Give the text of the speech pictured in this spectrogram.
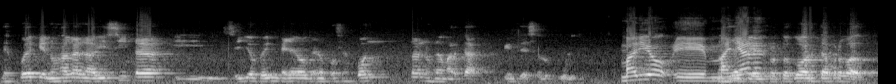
después que nos hagan la visita y si ellos ven que hay algo que no corresponde, nos van a marcar, gente de salud pública. Mario, mañana... el protocolo está aprobado.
